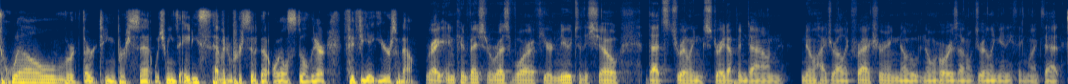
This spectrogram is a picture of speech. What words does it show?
12 or 13 percent, which means 87 percent of that oil is still there 58 years from now. Right. In conventional reservoir, if you're new to the show, that's drilling straight up and down, no hydraulic fracturing, no no horizontal drilling, anything like that.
